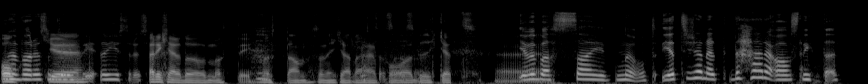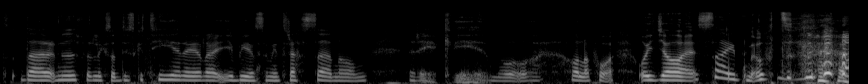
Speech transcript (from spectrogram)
Och Men var det som eh? Just det, du sa det. Riccardo Mutti, Muttan som vi kallar här på diket. Eh, Jag vill bara side note. Jag känner att det här är avsnittet där ni får liksom diskutera era gemensamma intressen om Requiem och hålla på. Och jag är side note.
